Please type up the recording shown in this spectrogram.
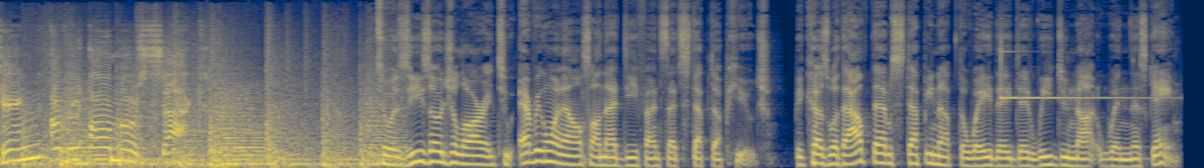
King of the almost sack. To Azeez Ojulari, to everyone else on that defense that stepped up huge. Because without them stepping up the way they did, we do not win this game.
